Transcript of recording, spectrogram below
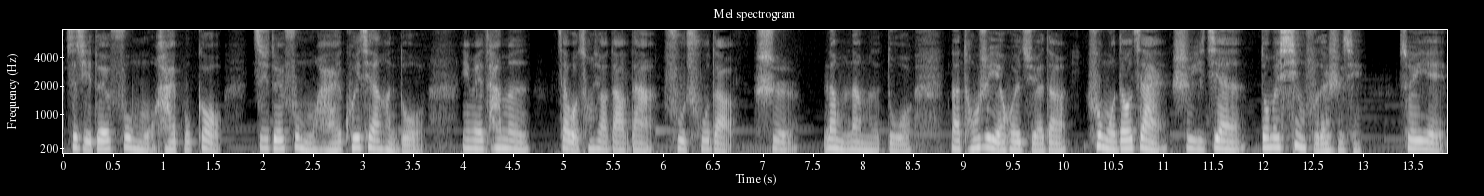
自己对父母还不够，自己对父母还亏欠很多，因为他们在我从小到大付出的是。那么那么的多，那同时也会觉得父母都在是一件多么幸福的事情，所以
